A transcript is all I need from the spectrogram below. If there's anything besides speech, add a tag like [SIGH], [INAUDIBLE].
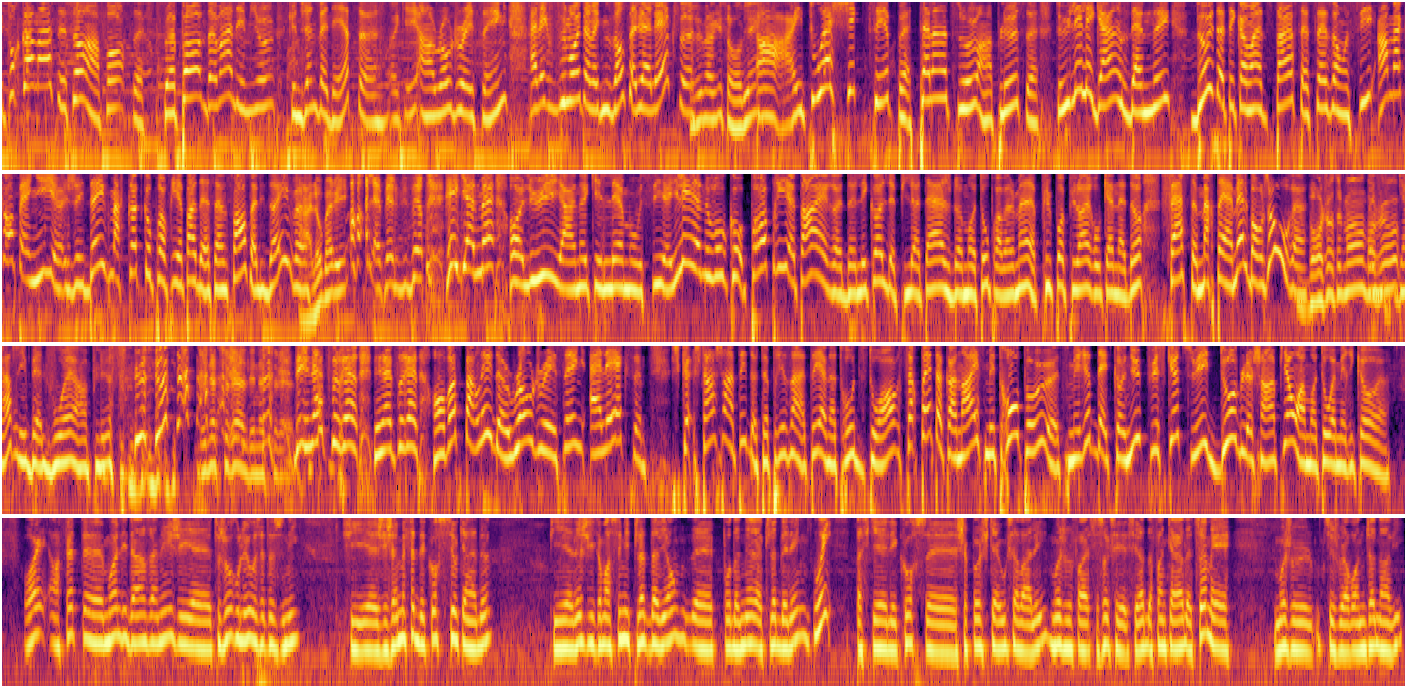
Et pour commencer ça en force, je peux pas demander mieux qu'une jeune vedette, OK, en road racing. Alex Dumont est avec nous autres. Salut, Alex. Salut Marie, ça va bien? Ah, et toi, chic type, talentueux en plus, tu as eu l'élégance d'amener deux de tes commanditaires cette saison-ci. En ma compagnie, euh, j'ai Dave Marcotte, copropriétaire de SM Sport. Salut Dave. Allô, Marie? Ah, [LAUGHS] la belle visite. Également, oh, lui, il y en a qui l'aiment aussi. Il est le nouveau co- propriétaire de l'école de pilotage de moto, probablement la plus populaire au Canada. Fast Martin Hamel, bonjour. Bonjour tout le monde, bonjour. Regarde les belles voix en plus. [LAUGHS] Des naturels, des naturels. Des naturels, des naturels. On va se parler de road racing. Alex, je je suis enchanté de te présenter à notre auditoire. Certains te connaissent, mais trop peu. Tu mérites d'être connu puisque tu es double champion en Moto America. Oui, en fait, euh, moi, les dernières années, j'ai euh, toujours roulé aux États-Unis. J'ai euh, j'ai jamais fait de course ici au Canada. Puis là, j'ai commencé mes pilotes d'avion pour devenir pilote de ligne. Oui. Parce que les courses, je sais pas jusqu'à où ça va aller. Moi, je veux faire. C'est sûr que c'est hâte de faire une carrière de ça, mais moi, je veux, je veux avoir une job dans la vie.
